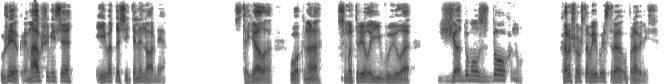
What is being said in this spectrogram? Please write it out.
уже оклемавшимися и в относительной норме. Стояла у окна, смотрела и выла. Я думал, сдохну. Хорошо, что вы быстро управились.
